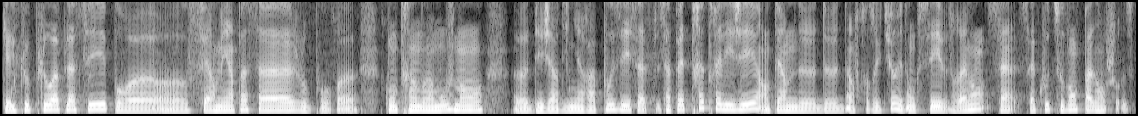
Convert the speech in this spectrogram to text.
quelques plots à placer pour fermer un passage ou pour contraindre un mouvement, des jardinières à poser. Ça, peut être très très léger en termes d'infrastructure et donc c'est vraiment ça, ça coûte souvent pas grand chose.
